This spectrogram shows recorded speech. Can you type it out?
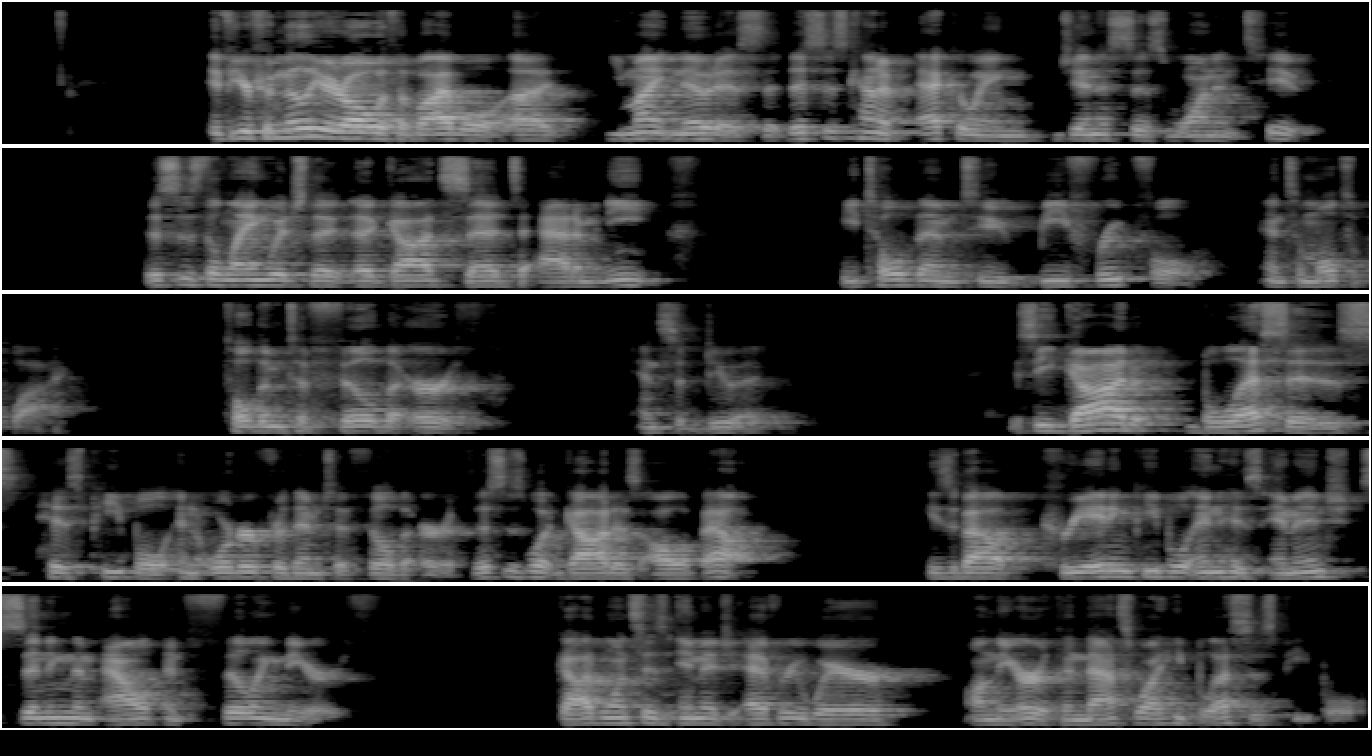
If you're familiar at all with the Bible, uh, you might notice that this is kind of echoing Genesis 1 and 2. This is the language that, that God said to Adam and Eve. He told them to be fruitful and to multiply, told them to fill the earth and subdue it. You see, God blesses his people in order for them to fill the earth. This is what God is all about. He's about creating people in his image, sending them out, and filling the earth. God wants his image everywhere on the earth, and that's why he blesses people.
